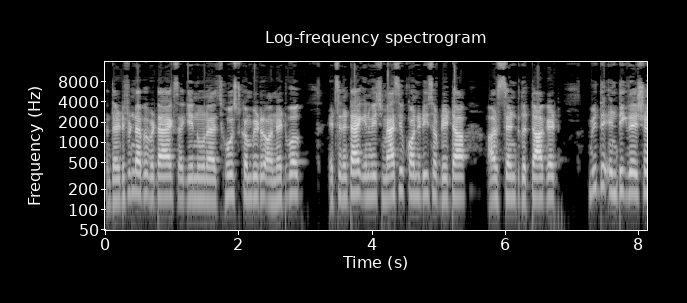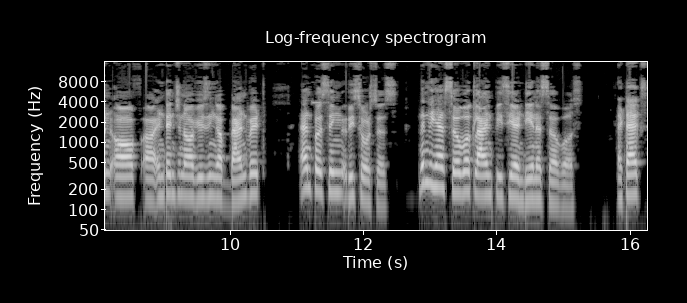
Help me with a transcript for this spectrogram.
There are different type of attacks, again known as host computer or network. It's an attack in which massive quantities of data are sent to the target with the integration of uh, intention of using up bandwidth and processing resources. Then we have server client PC and DNS servers. Attacks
